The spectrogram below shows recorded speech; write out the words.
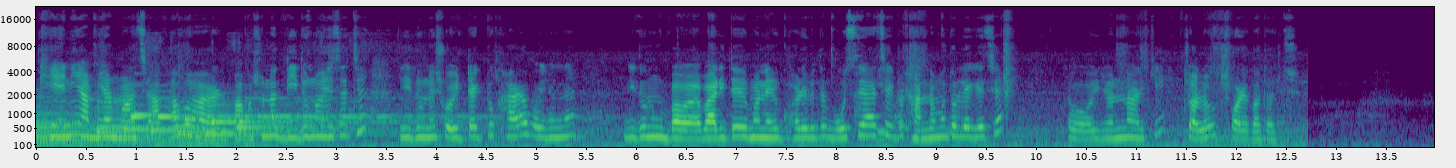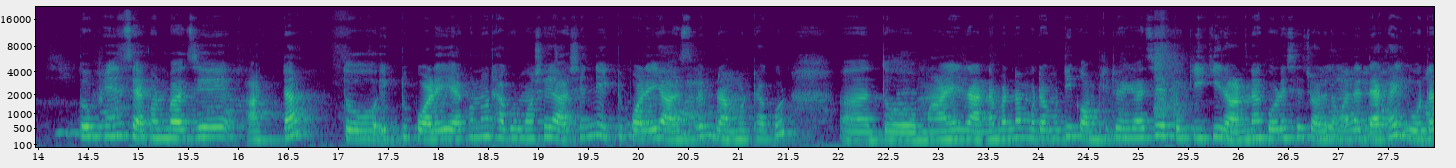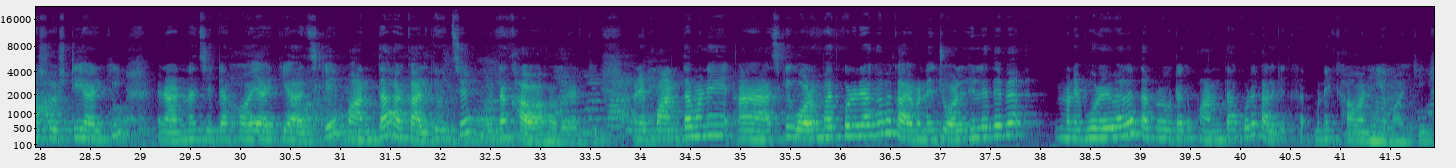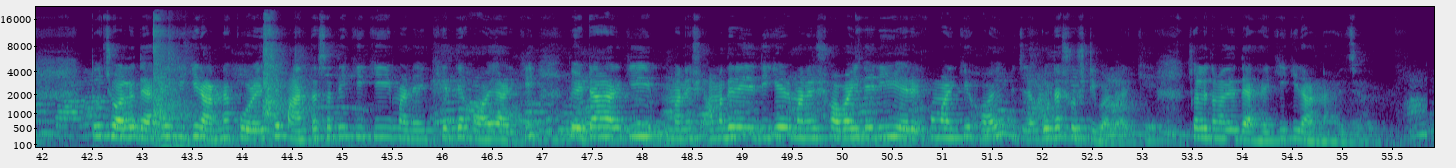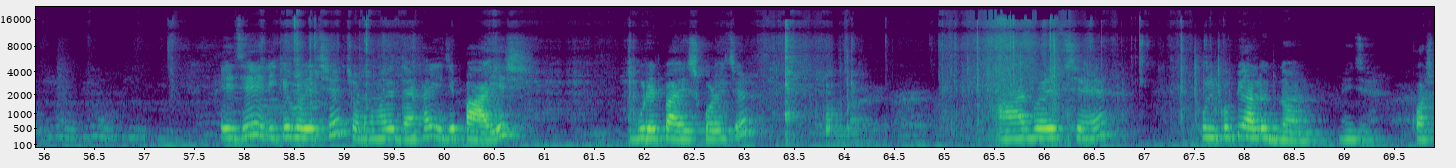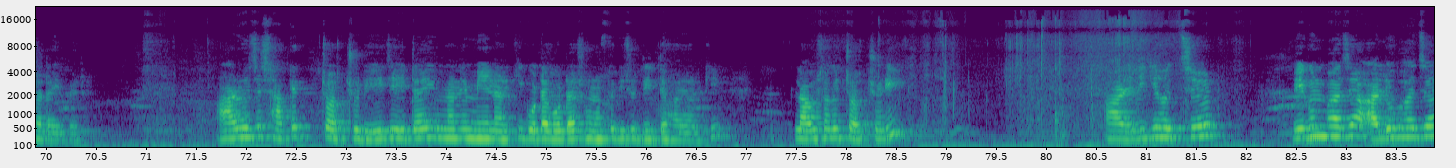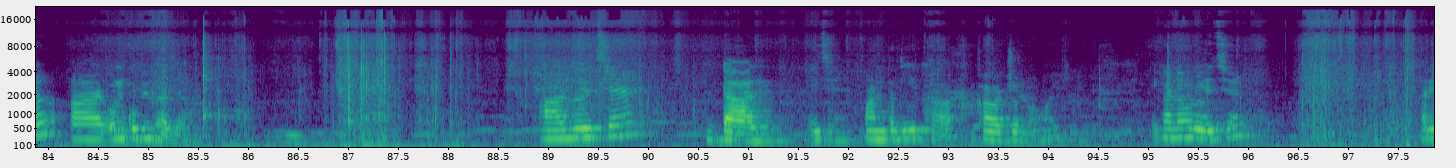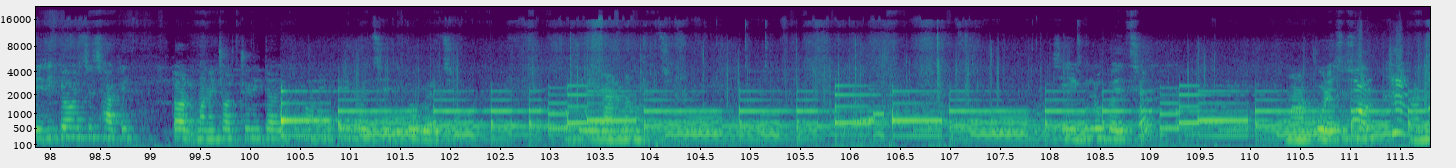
খেয়ে নিই আমি আর মা চা খাব। আর বাবা সোনার দিদুনও এসেছে। দিদুনের শরীরটা একটু খারাপ, ওই জন্যে দিদুন বাড়িতে মানে ঘরের ভেতর বসে আছে, একটু ঠান্ডা মতো লেগেছে। তো ওই জন্য আর কি। চলো, পরে কথা হচ্ছে। তো ফ্রেন্ডস এখন বাজে আটটা। তো একটু পরেই এখনও ঠাকুরমশাই আসেননি, একটু পরেই আসবেন ব্রাহ্মণ ঠাকুর। তো মায়ের রান্না বান্না মোটামুটি কমপ্লিট হয়ে গেছে। তো কি কি রান্না করেছে চলো তোমাদের দেখাই। গোটা ষষ্ঠী আর কি, রান্না যেটা হয় আর কি আজকে, পান্তা আর কালকে হচ্ছে ওটা খাওয়া হবে আর কি। মানে পান্তা মানে আজকে গরম ভাত করে রাখা হবে কার মানে জল ঢেলে দেবে মানে ভোরের বেলা তারপর ওটাকে পান্তা করে কালকে মানে খাওয়ার নিয়ম আর কি। তো চলো দেখাই কি কি রান্না করেছে, পান্তার সাথে কি কি মানে খেতে হয় আর কি। তো এটা আর কি মানে আমাদের এইদিকের মানে সবাইদেরই এরকম আর কি হয়, যেটা গোটা ষষ্ঠী বলে আর কি। চলো তোমাদের দেখাই কি কি রান্না হয়েছে। এই যে এদিকে হয়েছে, চলো তোমাদের দেখাই, এই যে পায়েস, গুড়ের পায়েস করেছে। আর হয়েছে ফুলকপি আলুর দম, এই যে কষা টাইপের। আর হয়েছে শাকের চচ্চড়ি, এই যে এটাই মানে মেন আর কি, গোটা গোটা সমস্ত কিছু দিতে হয় আর কি। লাউ শাকের চচ্চড়ি। আর এদিকে হচ্ছে বেগুন ভাজা, আলু ভাজা আর ওলকপি ভাজা। আর হয়েছে ডাল, এই যে পান্তা দিয়ে খাওয়া খাওয়ার জন্য আর কি। এখানেও রয়েছে আর এদিকেও হচ্ছে ছাকের তর মানে চচ্চড়িটা অনেকটাই হয়েছে, এদিকেও রয়েছে। রান্না হচ্ছে। যে এগুলো হয়েছে, মা করেছে সব। আমি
